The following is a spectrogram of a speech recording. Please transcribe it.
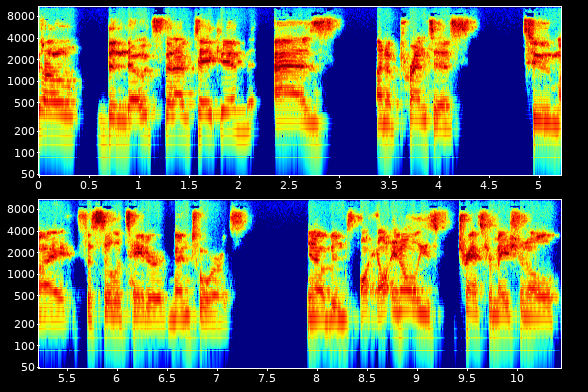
So the notes that I've taken as an apprentice to my facilitator mentors you know, I've been in all these transformational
